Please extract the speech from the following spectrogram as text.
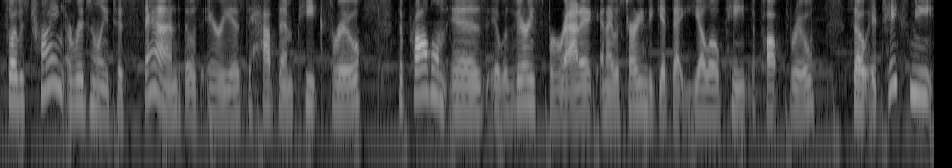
So I was trying originally to sand those areas to have them peek through. The problem is it was very sporadic and I was starting to get that yellow paint to pop through. So it takes me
